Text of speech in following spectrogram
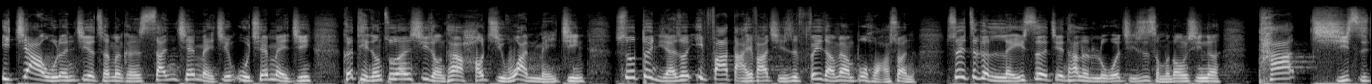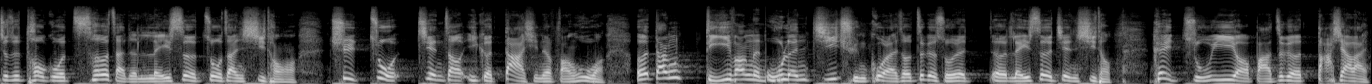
一架无人机的成本可能三千美金、五千美金，可铁穹作战系统它要好几万美金，所以对你来说一发打一发其实是非常非常不划算的。所以这个镭射箭它的逻辑是什么东西呢？它其实就是透过车载的镭射作战系统啊，去做建造一个大型的防护网，而当敌方的无人机群过来之后，这个所谓的呃镭射箭系统可以逐一哦把这个打下来。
